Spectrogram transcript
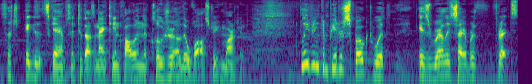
such exit scams in 2019 following the closure of the Wall Street market. Bleeping Computer spoke with Israeli cyber threat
